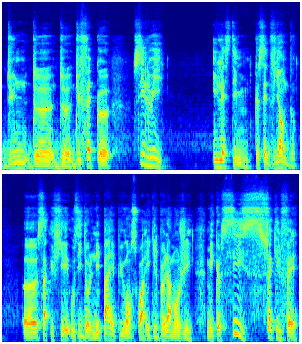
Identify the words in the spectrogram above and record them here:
d'une, de, de, du fait que si lui, il estime que cette viande euh, sacrifiée aux idoles n'est pas impure en soi et qu'il peut la manger, mais que si ce qu'il fait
